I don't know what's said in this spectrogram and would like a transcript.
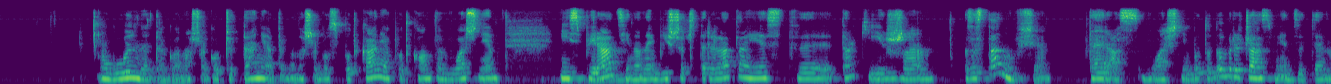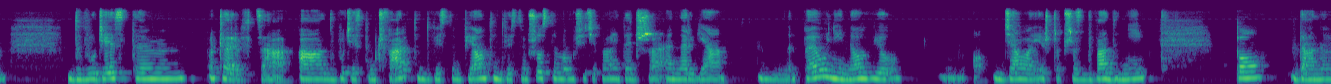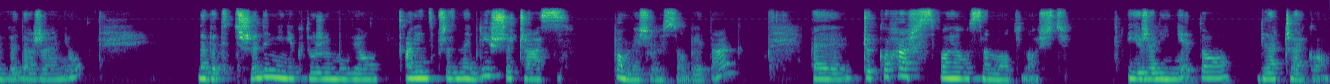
ogólny tego naszego czytania, tego naszego spotkania pod kątem właśnie inspiracji na najbliższe 4 lata jest y, taki, że zastanów się teraz właśnie, bo to dobry czas między tym 20 czerwca a 24, 25, 26, bo musicie pamiętać, że energia mm, pełni nowiu działa jeszcze przez dwa dni po danym wydarzeniu. Nawet trzy dni niektórzy mówią, a więc przez najbliższy czas pomyśl sobie, tak? E, czy kochasz swoją samotność? Jeżeli nie, to dlaczego?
